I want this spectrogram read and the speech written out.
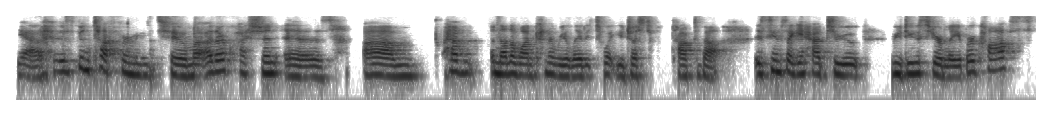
Yeah, it's been tough for me too. My other question is um, I have another one kind of related to what you just talked about. It seems like you had to reduce your labor costs.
